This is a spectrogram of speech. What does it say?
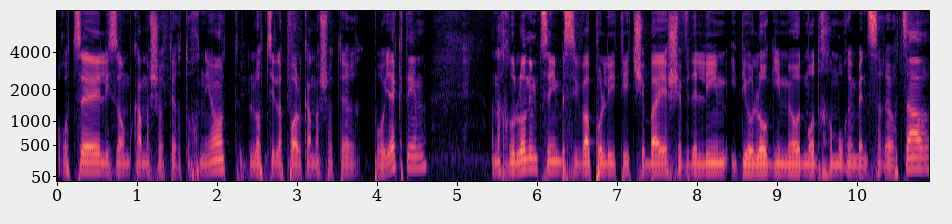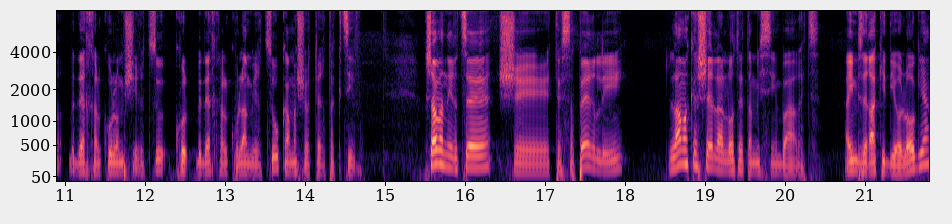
רוצה ליזום כמה שיותר תוכניות, להוציא לפועל כמה שיותר פרויקטים. אנחנו לא נמצאים בסביבה פוליטית שבה יש הבדלים אידיאולוגיים מאוד מאוד חמורים בין שרי אוצר. בדרך כלל כולם, שירצו, בדרך כלל כולם ירצו כמה שיותר תקציב. עכשיו אני ארצה שתספר לי למה קשה להעלות את המיסים בארץ. האם זה רק אידיאולוגיה?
